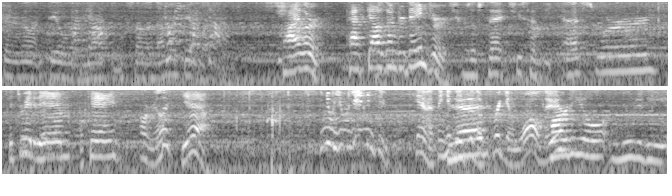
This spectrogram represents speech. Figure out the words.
Think Corey's going to not deal with the marking, so that might be a blessing. Tyler, Pascal's under danger. She was upset. She said the S word. It's rated M. Okay. Oh, really? Yeah. You knew what you were getting into. Damn, that thing hit Yeah. me into the freaking wall, dude. Partial nudity,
